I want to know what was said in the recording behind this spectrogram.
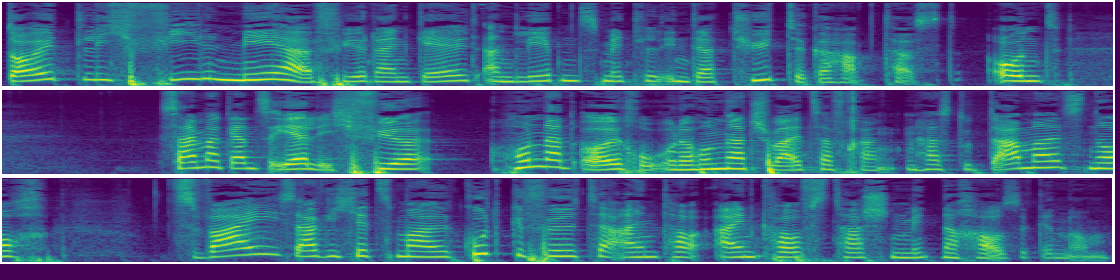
deutlich viel mehr für dein Geld an Lebensmittel in der Tüte gehabt hast. Und sei mal ganz ehrlich, für 100 Euro oder 100 Schweizer Franken hast du damals noch zwei, sage ich jetzt mal, gut gefüllte Einkaufstaschen mit nach Hause genommen.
